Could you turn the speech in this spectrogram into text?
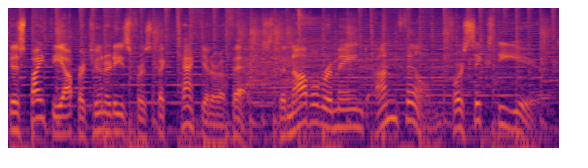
Despite the opportunities for spectacular effects, the novel remained unfilmed for 60 years.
